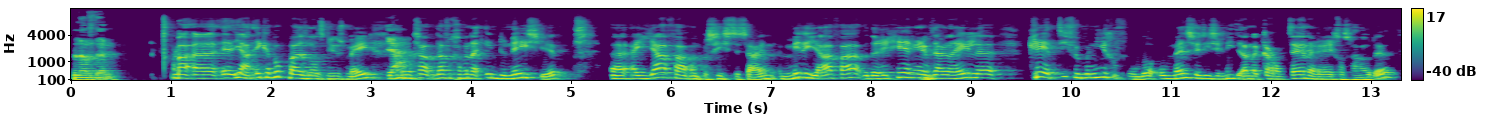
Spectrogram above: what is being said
Love them. Maar uh, ja, ik heb ook buitenlands nieuws mee. Ja? Gaan, daarvoor gaan we naar Indonesië. Uh, en Java om precies te zijn. Midden Java. De regering heeft daar een hele creatieve manier gevonden om mensen die zich niet aan de quarantaineregels houden.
